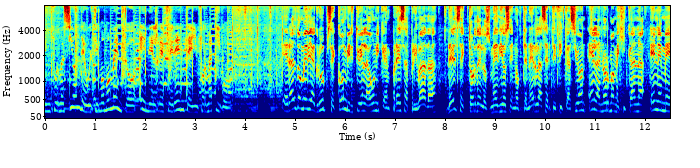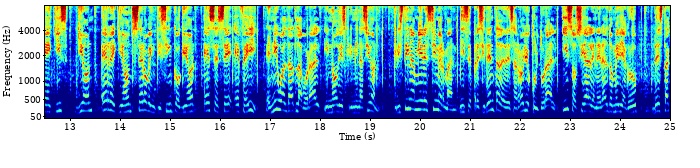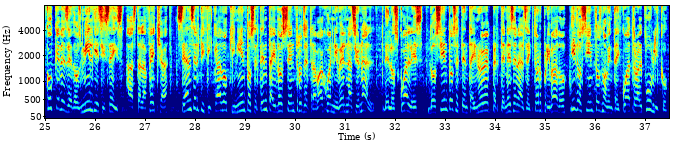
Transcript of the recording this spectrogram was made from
Información de último momento en el referente informativo. Heraldo Media Group se convirtió en la única empresa privada del sector de los medios en obtener la certificación en la norma mexicana NMX-R-025-SCFI en igualdad laboral y no discriminación. Cristina Mieres Zimmerman, vicepresidenta de Desarrollo Cultural y Social en Heraldo Media Group, destacó que desde 2016 hasta la fecha se han certificado 572 centros de trabajo a nivel nacional, de los cuales 279 pertenecen al sector privado y 294 al público.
